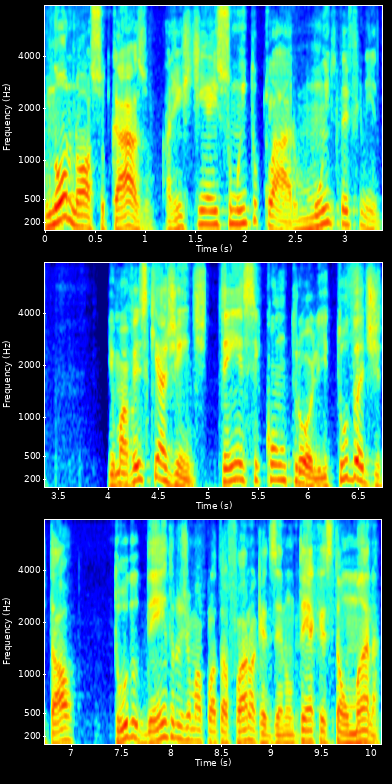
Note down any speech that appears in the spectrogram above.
No nosso caso, a gente tinha isso muito claro, muito definido. E uma vez que a gente tem esse controle e tudo é digital, tudo dentro de uma plataforma, quer dizer, não tem a questão humana.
